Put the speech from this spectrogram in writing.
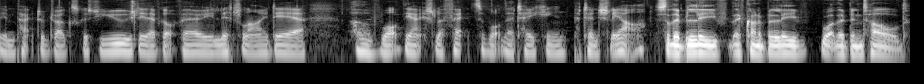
the impact of drugs because usually they've got very little idea of what the actual effects of what they're taking potentially are. So they believe they've kind of believed what they've been told.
